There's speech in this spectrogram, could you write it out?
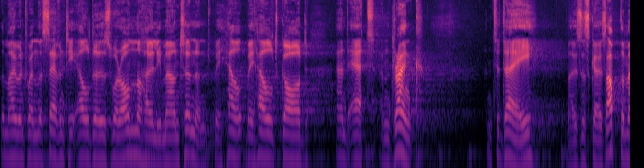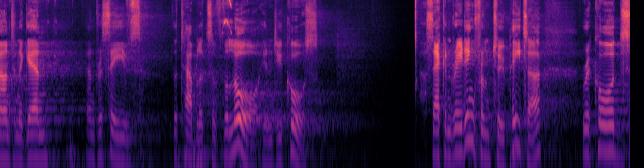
the moment when the 70 elders were on the holy mountain and beheld, beheld God and ate and drank. And today, Moses goes up the mountain again and receives the tablets of the law in due course. Second reading from 2 Peter records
